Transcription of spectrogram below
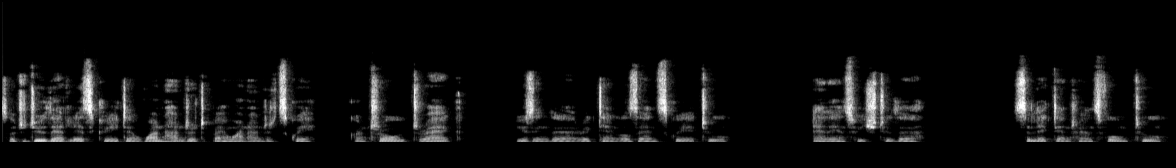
so to do that let's create a 100 by 100 square control drag using the rectangles and square tool and then switch to the select and transform tool.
